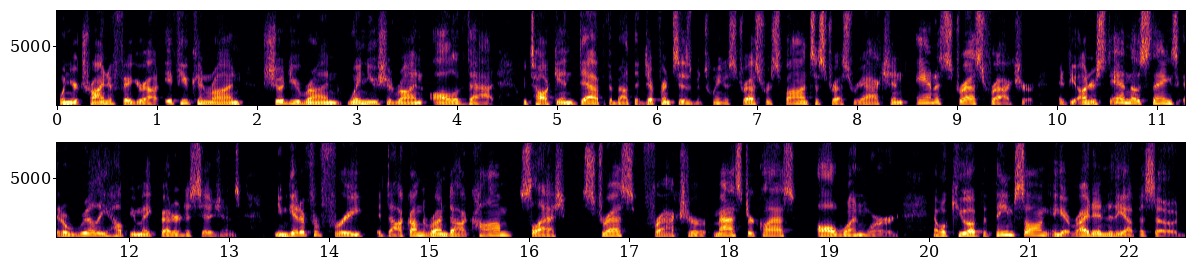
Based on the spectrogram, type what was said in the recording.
when you're trying to figure out if you can run, should you run, when you should run, all of that. We talk in depth about the differences between a stress response, a stress reaction, and a stress fracture. If you understand those things, it'll really help you make better decisions. You can get it for free at docontherun.com slash stress fracture masterclass, all one word. Now we'll cue up the theme song and get right into the episode.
